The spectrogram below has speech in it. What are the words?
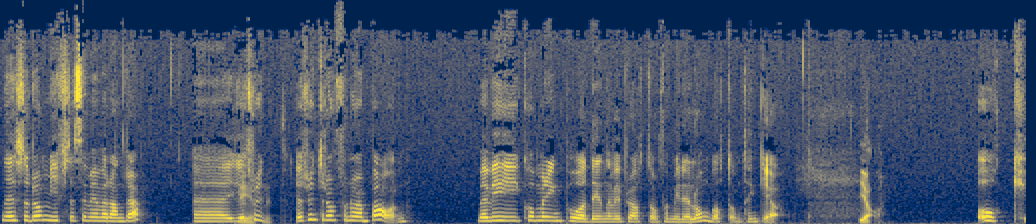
nej, så de gifte sig med varandra. Eh, jag, tror, jag tror inte de får några barn. Men vi kommer in på det när vi pratar om familjen Longbottom tänker jag. Ja. Och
